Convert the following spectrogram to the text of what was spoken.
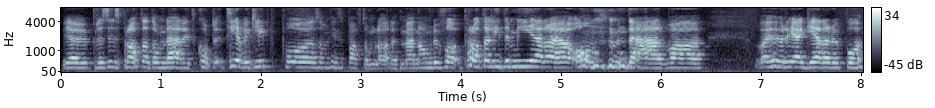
vi har ju precis pratat om det här i ett kort TV-klipp på, som finns på Aftonbladet, men om du får prata lite mer eh, om det här. Vad, vad, hur reagerar du på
